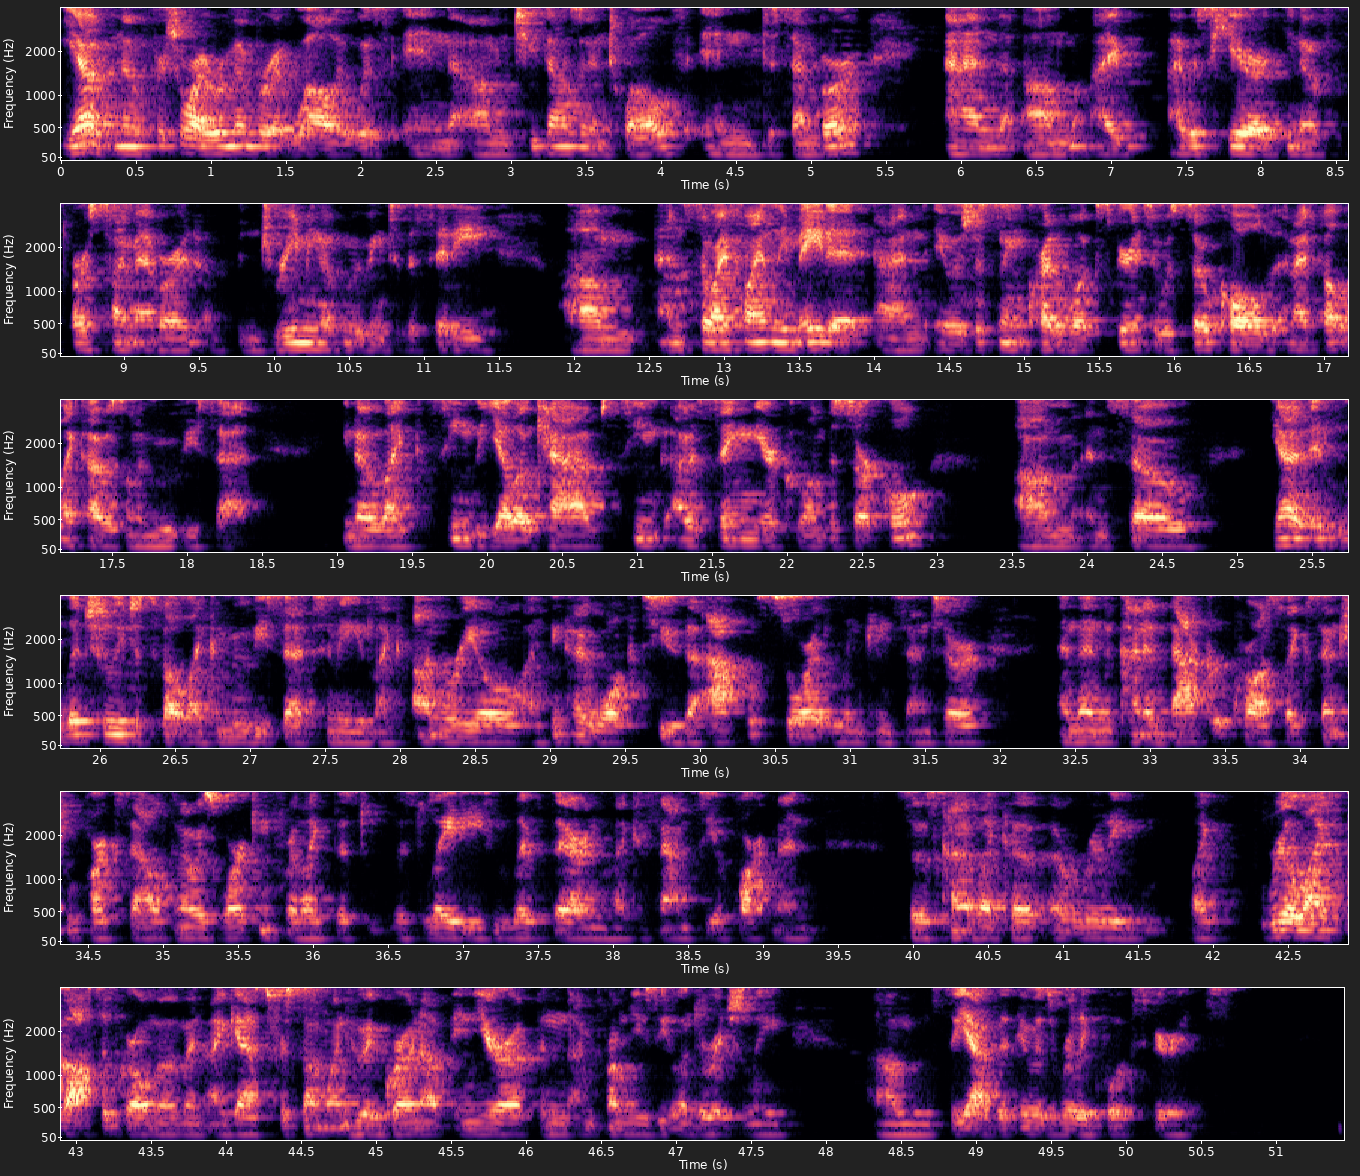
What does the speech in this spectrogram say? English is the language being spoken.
Yeah, no, for sure. I remember it well. It was in um, 2012 in December. And um, I, I was here, you know, first time ever. I'd been dreaming of moving to the city. Um, and so I finally made it. And it was just an incredible experience. It was so cold. And I felt like I was on a movie set, you know, like seeing the yellow cabs, seeing, I was staying near Columbus Circle. Um, and so yeah, it literally just felt like a movie set to me, like unreal. I think I walked to the Apple store at Lincoln Center and then kind of back across like Central Park South. And I was working for like this this lady who lived there in like a fancy apartment. So it was kind of like a, a really like real life gossip girl moment, I guess, for someone who had grown up in Europe and I'm from New Zealand originally. Um, so yeah, it was a really cool experience.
